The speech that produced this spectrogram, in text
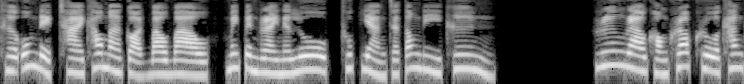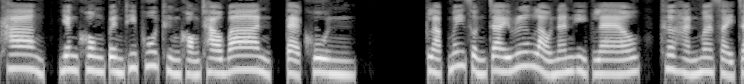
เธออุ้มเด็กชายเข้ามากอดเบาๆ ไม่เป็นไรนะลูก ทุกอย่างจะต้องดีขึ้น เรื่องราวของครอบครัวข้างๆ ยังคงเป็นที่พูดถึงของชาวบ้าน แต่คุณ กลับไม่สนใจเรื่องเหล่านั้นอีกแล้ว เธอหันมาใส่ใจ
